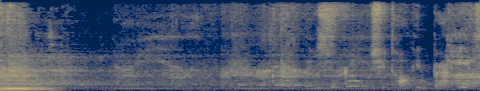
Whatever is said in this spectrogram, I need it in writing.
Mm. Is she talking backwards?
